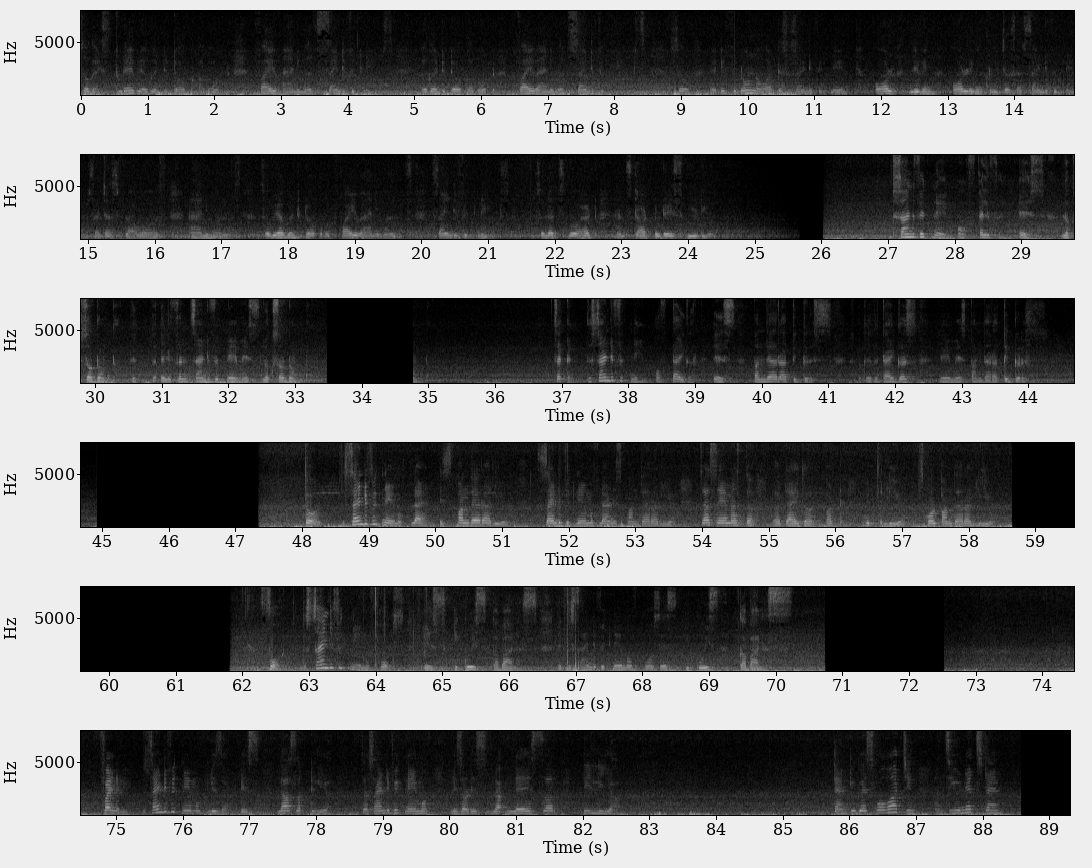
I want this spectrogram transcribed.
So guys, today we are going to talk about five animals scientific names. We are going to talk about five animals scientific names. So uh, if you don't know what is a scientific name, all living all living creatures have scientific names such as flowers, animals. So we are going to talk about five animals scientific names. So let's go ahead and start today's video. The scientific name of elephant is Loxodonta. The, the elephant scientific name is Loxodonta. Second, the scientific name of tiger is Panthera tigris. Okay, the tiger's name is Panthera tigris. Third, the scientific name of lion is Panthera leo. The scientific name of lion is Panthera leo. It's the same as the uh, tiger but with leo. It's called Panthera leo. Fourth, the scientific name of horse is Equus caballus. Like the scientific name of horse is Equus caballus. Finally, the scientific name of lizard is Lacertilia. The scientific name of lizard is La- Lacertilia. Thank you guys for watching and see you next time.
